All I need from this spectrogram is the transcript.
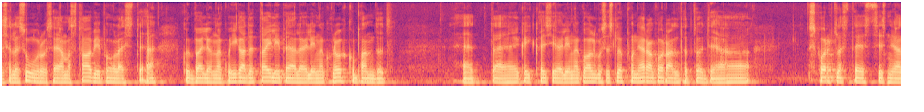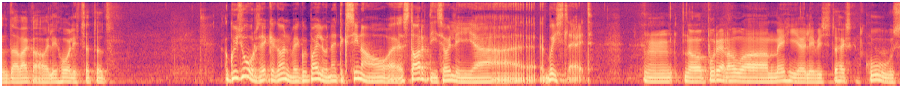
selle suuruse ja mastaabi poolest ja kui palju nagu iga detaili peale oli nagu rõhku pandud. Et äh, kõik asi oli nagu algusest lõpuni ära korraldatud ja sportlaste eest siis nii-öelda väga oli hoolitsetud. kui suur see ikkagi on või kui palju näiteks sina stardis oli äh, võistlejaid? Mm, no purjelaua mehi oli vist üheksakümmend kuus,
